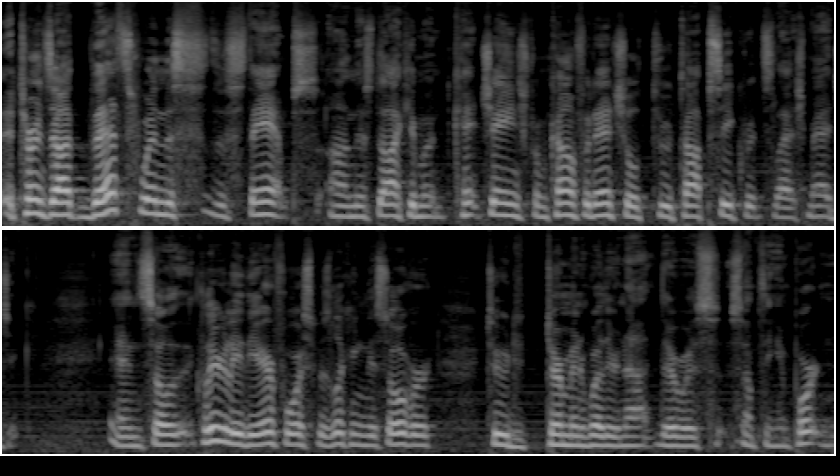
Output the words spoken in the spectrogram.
it turns out that's when the, the stamps on this document changed from confidential to top secret slash magic. And so clearly the Air Force was looking this over to determine whether or not there was something important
